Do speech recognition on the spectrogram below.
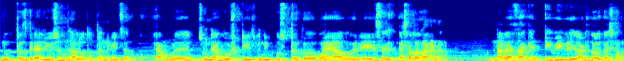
नुकतंच ग्रॅज्युएशन झालं होतं तन्वीचं. त्यामुळे जुन्या गोष्टी जुनी पुस्तकं वह्या वगैरे हे सगळं कशाला लागणार? नव्या जागेत ती वेगळी अडगळ कशाला?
